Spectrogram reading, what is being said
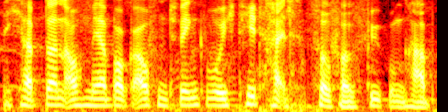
ich habe dann auch mehr Bock auf einen Twink, wo ich T-Teile zur Verfügung habe.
